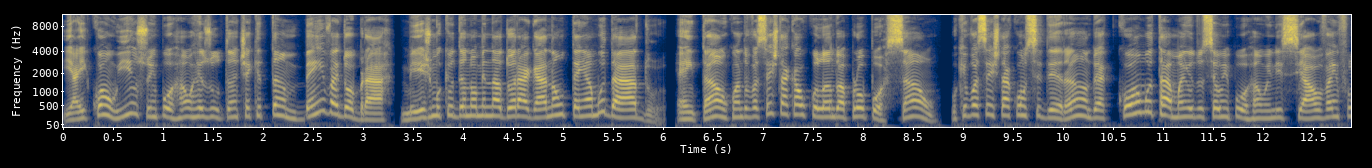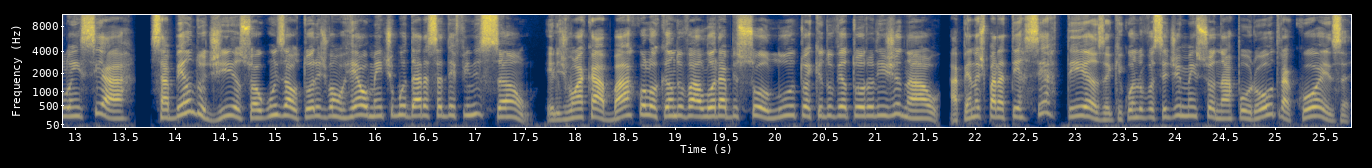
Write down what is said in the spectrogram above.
e aí, com isso, o empurrão resultante aqui também vai dobrar, mesmo que o denominador h não tenha mudado. Então, quando você está calculando a proporção, o que você está considerando é como o tamanho do seu empurrão inicial vai influenciar. Sabendo disso, alguns autores vão realmente mudar essa definição. Eles vão acabar colocando o valor absoluto aqui do vetor original, apenas para ter certeza que, quando você dimensionar por outra coisa,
